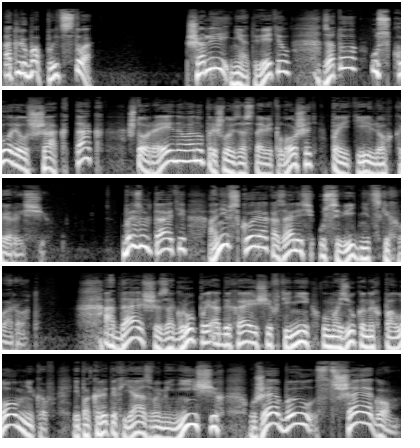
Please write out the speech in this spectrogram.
от любопытства? Шарли не ответил, зато ускорил шаг так, что Рейн Ивану пришлось заставить лошадь пойти легкой рысью. В результате они вскоре оказались у Свидницких ворот. А дальше, за группой отдыхающих в тени умазюканных паломников и покрытых язвами нищих, уже был Стшегом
